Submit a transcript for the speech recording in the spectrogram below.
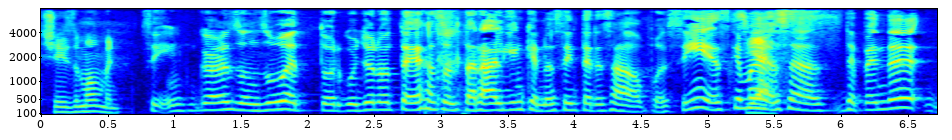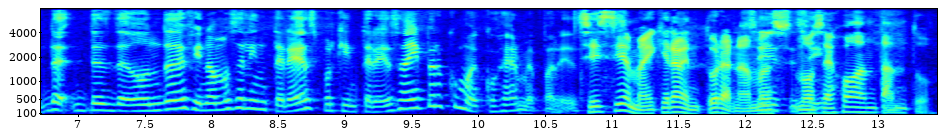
She's the moment. Sí, Girls on Zoo, tu orgullo no te deja soltar a alguien que no esté interesado. Pues sí, es que, o sea, depende de- desde dónde definamos el interés, porque interés ahí, pero como de coger, me parece. Sí, sí, el mae quiere aventura, nada Sí, más. sí, no sí. se jodan tanto.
